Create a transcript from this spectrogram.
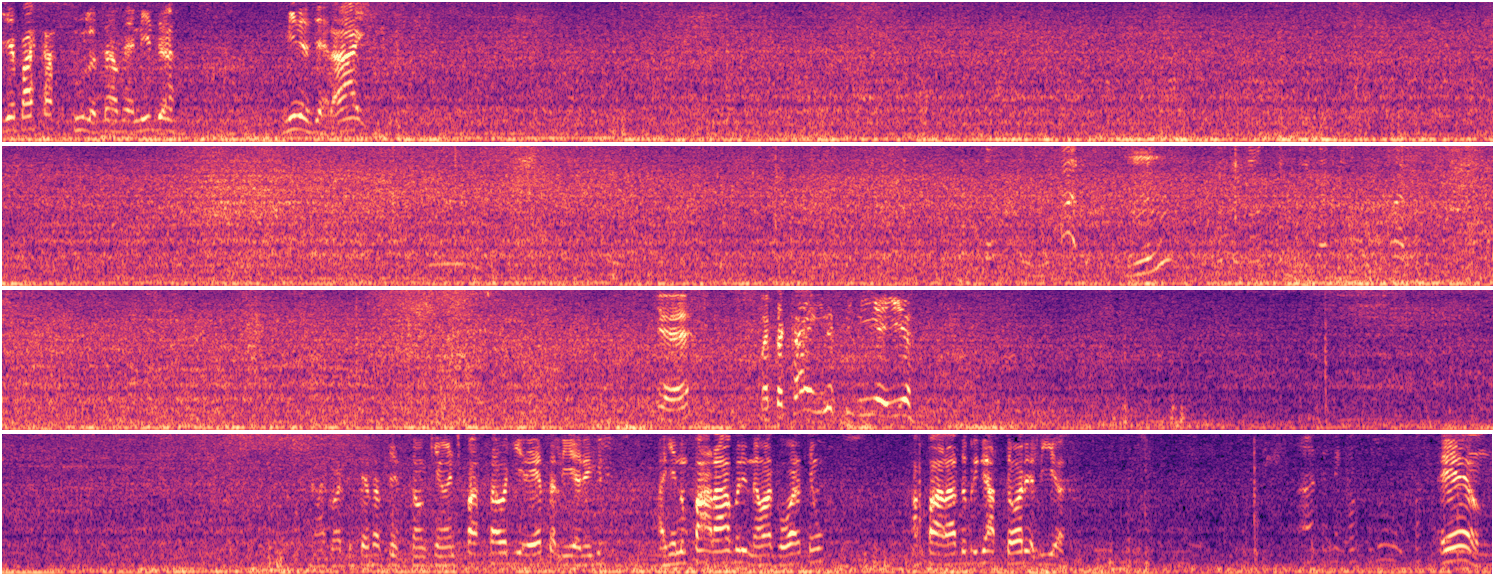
É bairro Caçula, tá? Avenida Minas Gerais. tá caindo a aí, ó. Agora tem que prestar atenção que antes passava direto ali, a gente não parava ali não, agora tem um, a parada obrigatória ali, ó. Ah, tem negócio do pastel. É, ali.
